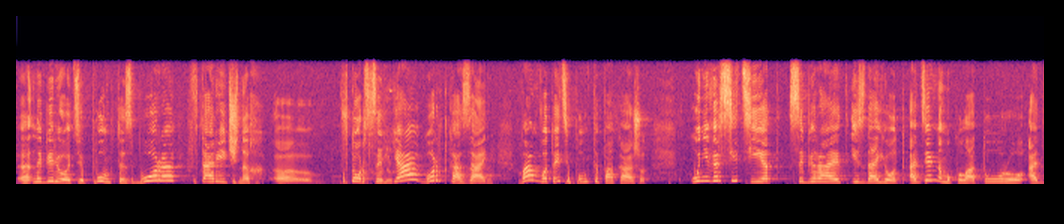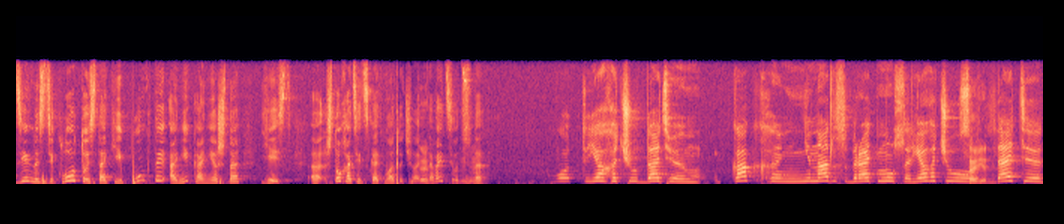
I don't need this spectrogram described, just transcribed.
э, наберете пункты сбора вторичных э, вторсырья, город Казань, вам вот эти пункты покажут. Университет собирает и сдает отдельно макулатуру, отдельно стекло, то есть такие пункты, они, конечно, есть. Э, Что хотите сказать, молодой человек? Так. Давайте вот Мгм. сюда. Вот я хочу дать, эм, как э, не надо собирать мусор. Я хочу Совет. дать э,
